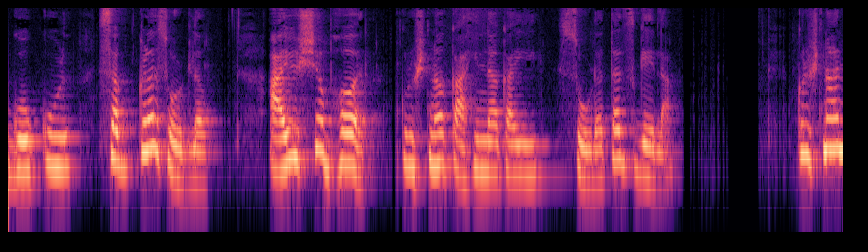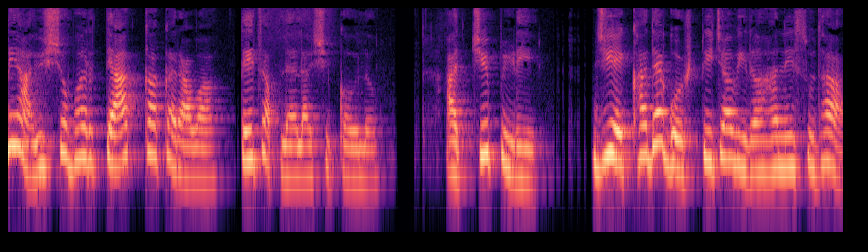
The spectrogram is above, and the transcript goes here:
गोकुळ सगळं सोडलं. आयुष्यभर कृष्ण काही ना काही सोडतच गेला. कृष्णाने आयुष्यभर त्याग का करावा तेच आपल्याला शिकवलं. आजची पिढी जी एखाद्या गोष्टीच्या विरहाने सुद्धा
